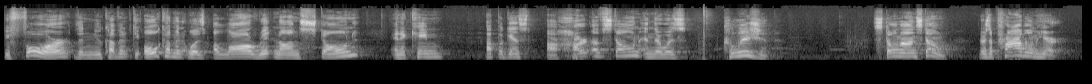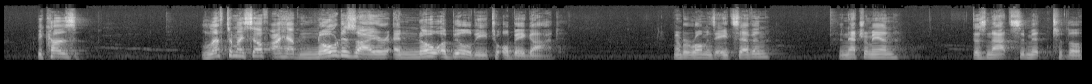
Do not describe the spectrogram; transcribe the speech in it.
Before the new covenant, the old covenant was a law written on stone, and it came up against a heart of stone, and there was collision. Stone on stone. There's a problem here because left to myself, I have no desire and no ability to obey God. Remember Romans 8 7? The natural man does not submit to the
